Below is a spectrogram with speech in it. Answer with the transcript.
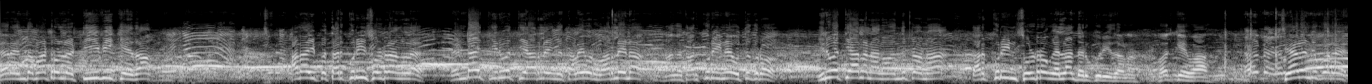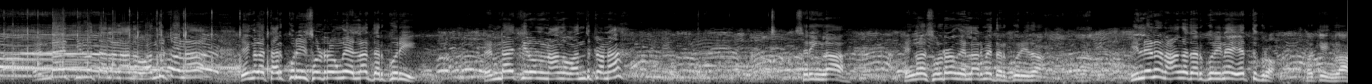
வேறு எந்த மாற்றம் இல்லை. டிவிக்கே தான். ஆனால் இப்போ தற்குறின்னு சொல்கிறாங்களே ரெண்டாயிரத்தி இருபத்தி ஆறில் எங்கள் தலைவர் வரலைன்னா நாங்கள் தற்குறினே ஒத்துக்கிறோம். இருபத்தி ஆறில் நாங்கள் வந்துட்டோன்னா தற்குறின்னு சொல்கிறவங்க எல்லாம் தற்குறி தானே ஓகேவா சேலஞ்சு போகிறேன் ரெண்டாயிரத்தி இருபத்தாறில் நாங்கள் வந்துட்டோன்னா எங்களை தற்குறி சொல்கிறவங்க எல்லாம் தற்குறி ரெண்டாயிரத்தி இருபதில் நாங்கள் வந்துட்டோன்னா சரிங்களா? எங்களை சொல்கிறவங்க எல்லாருமே தற்குறி தான் இல்லைன்னா நாங்கள் தற்குறினா ஏற்றுக்குறோம் ஓகேங்களா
